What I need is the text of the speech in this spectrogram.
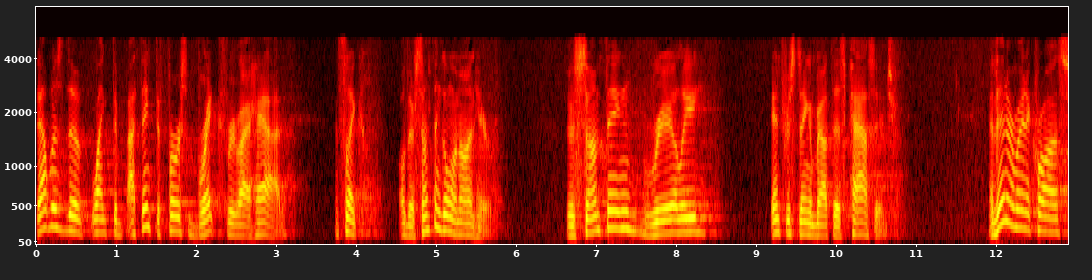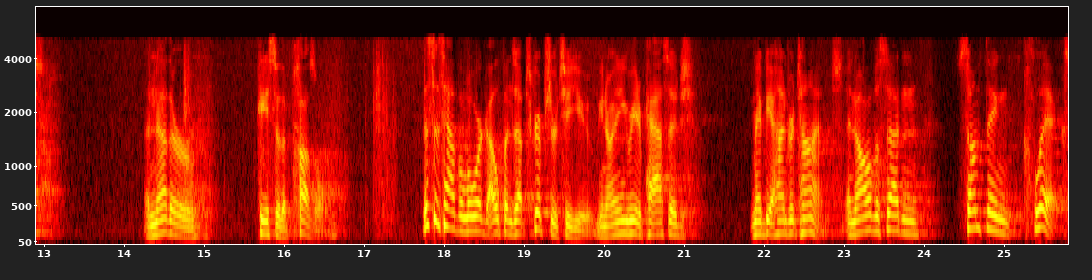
That was the like the I think the first breakthrough I had. It's like, oh, there's something going on here. There's something really interesting about this passage. And then I ran across another piece of the puzzle. This is how the Lord opens up Scripture to you. You know, you read a passage maybe a hundred times, and all of a sudden something clicks,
